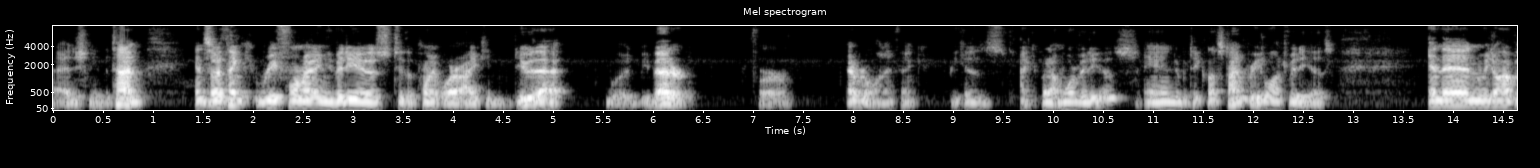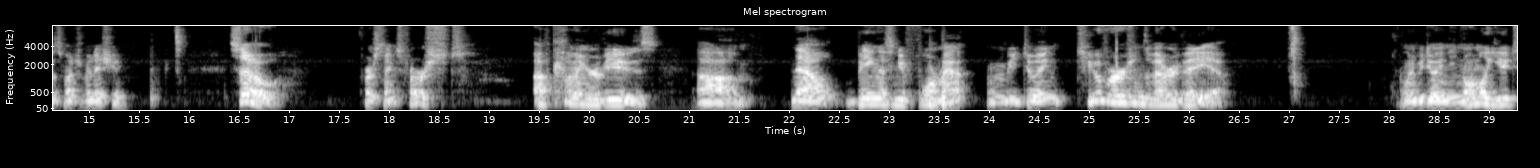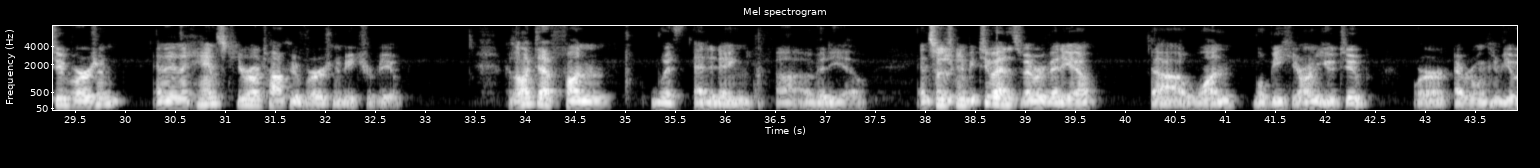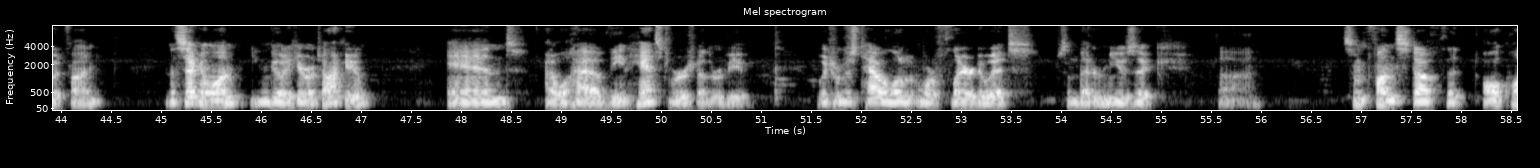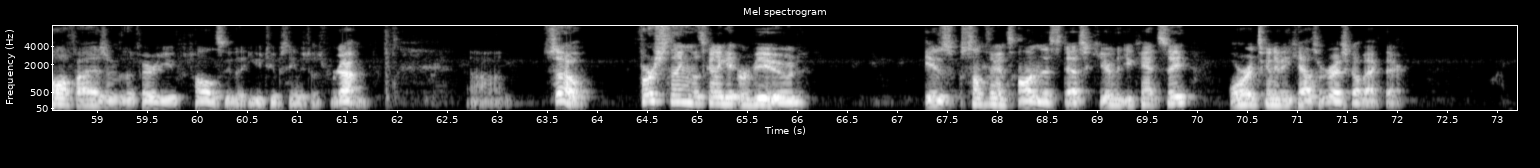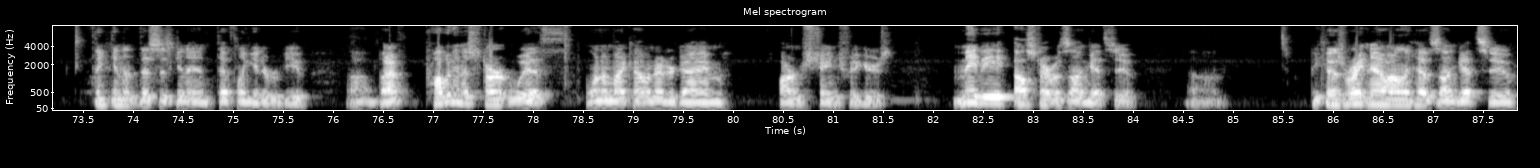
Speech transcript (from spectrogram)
I just need the time. And so I think reformatting the videos to the point where I can do that would be better for everyone, I think, because I could put out more videos and it would take less time for you to watch videos and then we don't have as much of an issue. So, first things first, upcoming reviews. Um, now, being this new format, I'm going to be doing two versions of every video. I'm going to be doing the normal YouTube version and an enhanced Herotaku version of each review. Because I like to have fun with editing uh, a video. And so there's going to be two edits of every video. Uh, one will be here on YouTube, where everyone can view it fine. The second one, you can go to Herotaku, and I will have the enhanced version of the review, which will just have a little bit more flair to it, some better music, uh, some fun stuff that all qualifies under the fair use policy that YouTube seems to have forgotten. Um, so, first thing that's going to get reviewed is something that's on this desk here that you can't see, or it's going to be Castle Grayskull back there thinking that this is going to definitely get a review. Um, but I'm probably going to start with one of my Kamen Rider Gaim arms change figures. Maybe I'll start with Zangetsu. Um, because right now I only have Zangetsu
